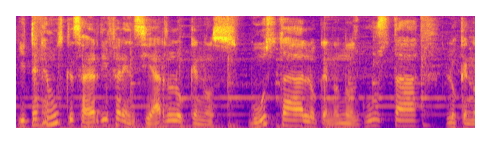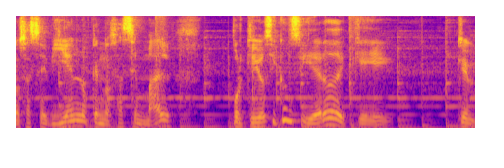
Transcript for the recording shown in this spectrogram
y tenemos que saber diferenciar lo que nos gusta, lo que no nos gusta, lo que nos hace bien, lo que nos hace mal. Porque yo sí considero de que, que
